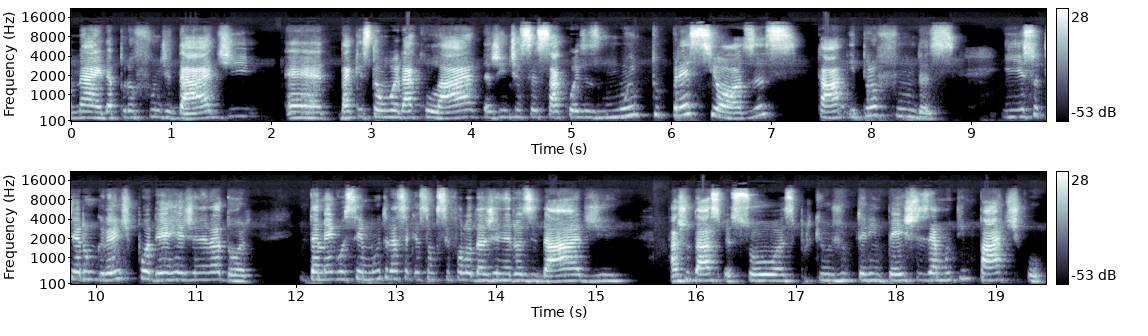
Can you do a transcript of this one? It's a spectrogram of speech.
Nai, da profundidade é, da questão oracular, da gente acessar coisas muito preciosas, tá? E profundas. E isso ter um grande poder regenerador. Também gostei muito dessa questão que você falou da generosidade, ajudar as pessoas, porque o Júpiter em Peixes é muito empático.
